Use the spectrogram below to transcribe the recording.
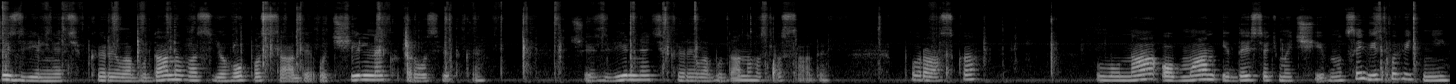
Чи звільнять Кирила Буданова з його посади? Очільник розвідки. Чи звільнять Кирила Буданова з посади? Поразка. Луна, обман і 10 мечів. Ну, це відповідь ні.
